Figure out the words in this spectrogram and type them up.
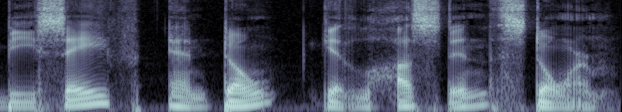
be safe, and don't get lost in the storm.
